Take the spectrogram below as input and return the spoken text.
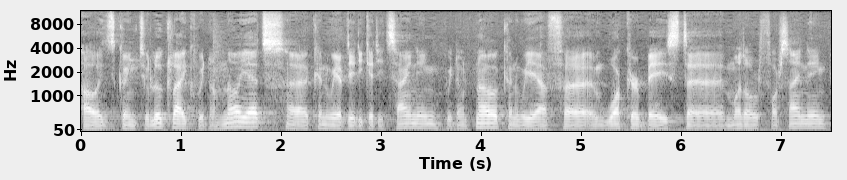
how it's going to look like, we don't know yet. Uh, can we have dedicated signing? We don't know. Can we have a worker-based uh, model for signing?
